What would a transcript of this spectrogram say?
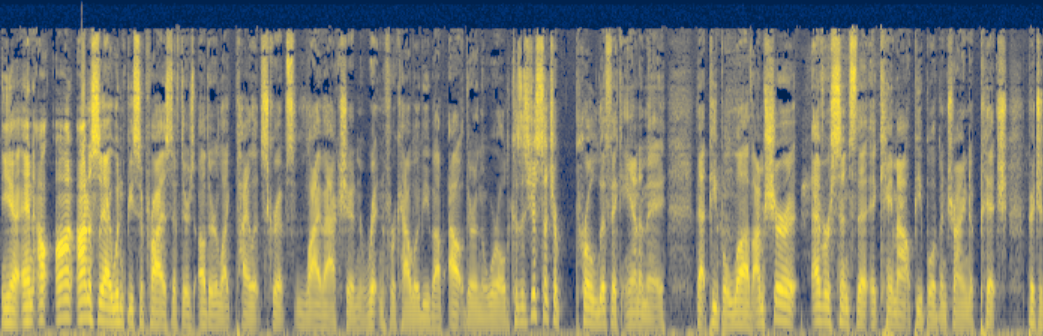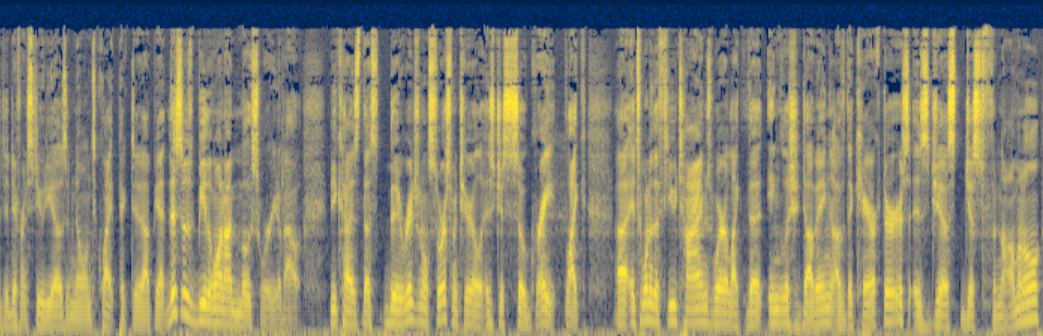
Yeah, and hon- honestly, I wouldn't be surprised if there's other like pilot scripts, live action, written for Cowboy Bebop out there in the world because it's just such a prolific anime that people love. I'm sure ever since that it came out, people have been trying to pitch pitch it to different studios, and no one's quite picked it up yet. This would be the one I'm most worried about because the the original source material is just so great. Like, uh, it's one of the few times where like the English dubbing of the characters is just just phenomenal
